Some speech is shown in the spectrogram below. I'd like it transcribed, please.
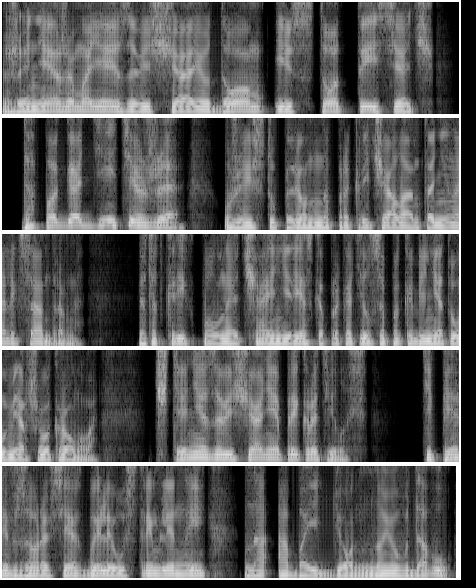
«Жене же моей завещаю дом и сто тысяч!» «Да погодите же!» — уже иступленно прокричала Антонина Александровна. Этот крик, полный отчаяния, резко прокатился по кабинету умершего Кромова. Чтение завещания прекратилось. Теперь взоры всех были устремлены на обойденную вдову.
